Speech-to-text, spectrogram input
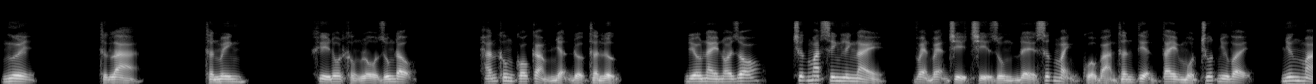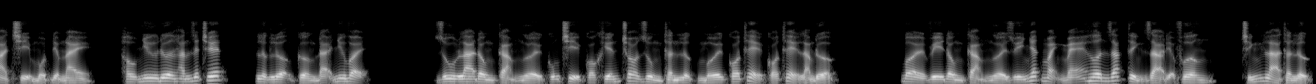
Ngươi, thực là thần minh. Khi đột khổng lồ rung động, hắn không có cảm nhận được thần lực. Điều này nói rõ, trước mắt sinh linh này, vẹn vẹn chỉ chỉ dùng để sức mạnh của bản thân tiện tay một chút như vậy, nhưng mà chỉ một điểm này, hầu như đưa hắn giết chết, lực lượng cường đại như vậy. Dù là đồng cảm người cũng chỉ có khiến cho dùng thần lực mới có thể có thể làm được. Bởi vì đồng cảm người duy nhất mạnh mẽ hơn giác tỉnh giả địa phương, chính là thần lực.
